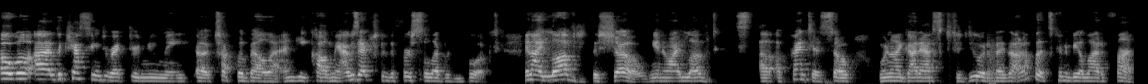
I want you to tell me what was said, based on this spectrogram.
Oh well, uh, the casting director knew me, uh, Chuck LaBella, and he called me. I was actually the first celebrity booked, and I loved the show. You know, I loved uh, Apprentice. So when I got asked to do it, I thought, oh, that's going to be a lot of fun.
